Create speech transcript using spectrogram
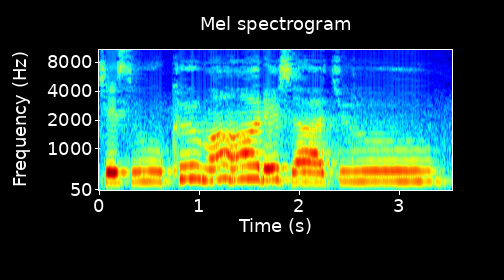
છે સુખ મારે સાચું.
